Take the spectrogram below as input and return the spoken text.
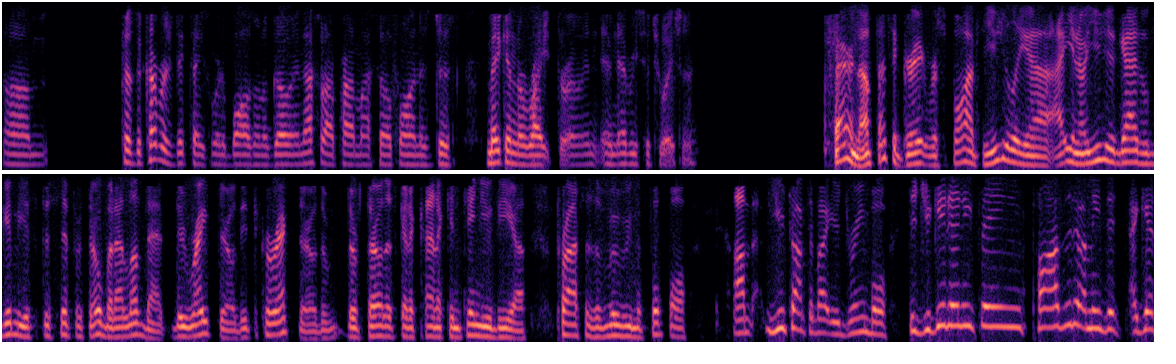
because um, the coverage dictates where the ball's going to go, and that's what I pride myself on is just making the right throw in, in every situation. Fair enough. That's a great response. Usually, uh, I, you know, usually guys will give me a specific throw, but I love that the right throw, the, the correct throw, the, the throw that's going to kind of continue the uh, process of moving the football. Um, you talked about your Dream Bowl. Did you get anything positive? I mean, I guess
